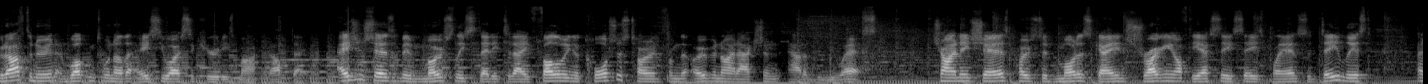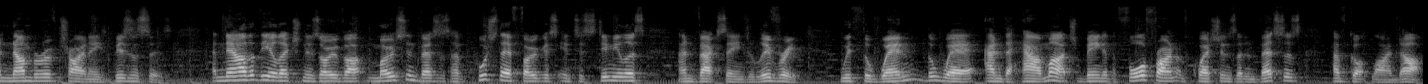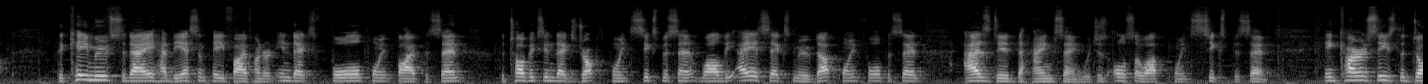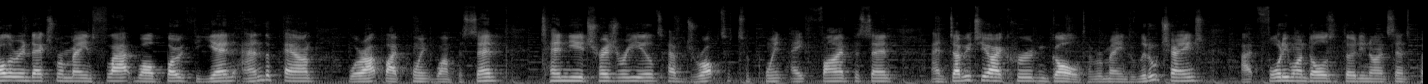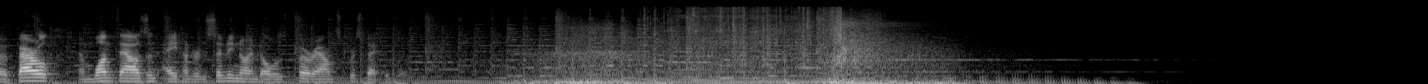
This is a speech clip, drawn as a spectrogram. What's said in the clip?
Good afternoon and welcome to another ACY Securities Market Update. Asian shares have been mostly steady today following a cautious tone from the overnight action out of the US. Chinese shares posted modest gains, shrugging off the SEC's plans to delist a number of Chinese businesses. And now that the election is over, most investors have pushed their focus into stimulus and vaccine delivery, with the when, the where, and the how much being at the forefront of questions that investors have got lined up. The key moves today had the S&P 500 index fall 0.5%, the Topix index dropped 0.6%, while the ASX moved up 0.4%, as did the Hang Seng, which is also up 0.6%. In currencies, the dollar index remains flat, while both the yen and the pound were up by 0.1%. 10-year treasury yields have dropped to 0.85%, and WTI crude and gold have remained little changed at $41.39 per barrel and $1,879 per ounce respectively.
